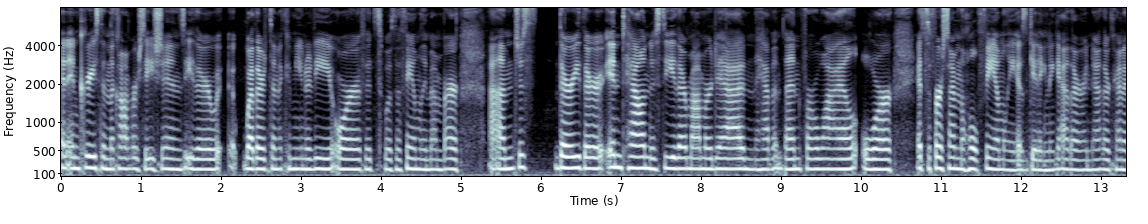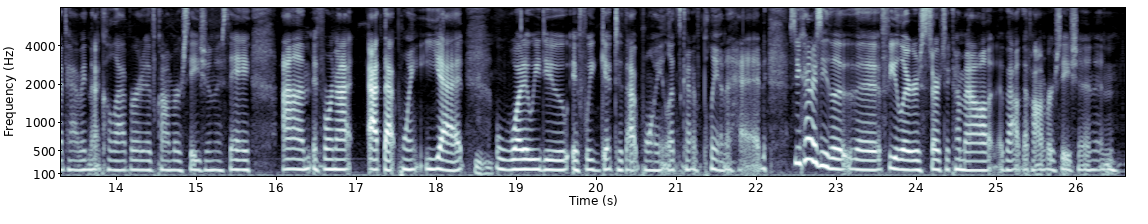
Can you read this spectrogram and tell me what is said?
an increase in the conversations, either w- whether it's in a community or if it's with a family member. Um, just they're either in town to see their mom or dad and they haven't been for a while, or it's the first time the whole family is getting together and now they're kind of having that collaborative conversation to say, um, if we're not at that point yet, what do we do if we get to that point? Let's kind of plan ahead. So you kind of see the, the feelers start to come out about the conversation and,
